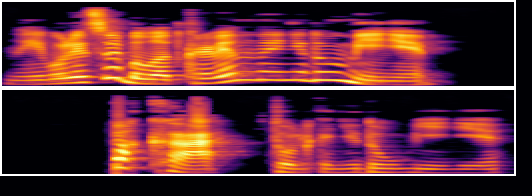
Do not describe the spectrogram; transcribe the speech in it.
На его лице было откровенное недоумение. Пока только недоумение.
